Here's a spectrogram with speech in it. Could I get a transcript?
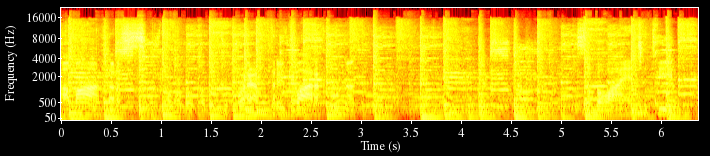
Аматорс знову виходить уперед. 3-2 рахунок. Забиває четвірку.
